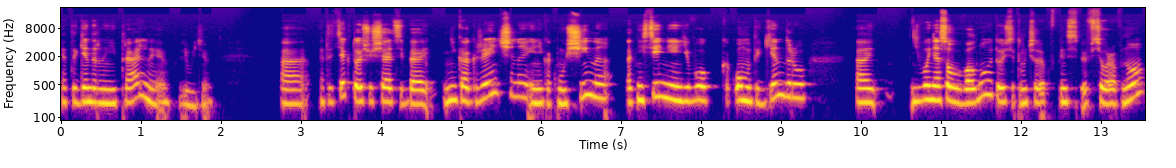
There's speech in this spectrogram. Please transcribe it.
это гендерно-нейтральные люди. А, это те, кто ощущает себя не как женщина и не как мужчина. Отнесение его к какому-то гендеру а, его не особо волнует, то есть этому человеку, в принципе, все равно,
